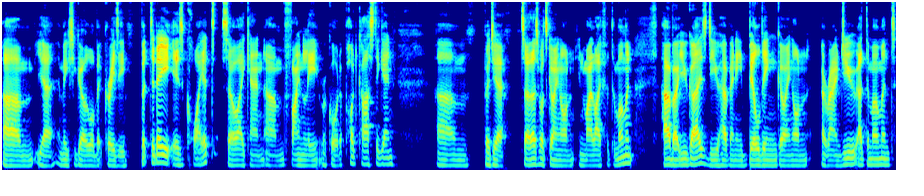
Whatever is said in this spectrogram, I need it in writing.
Um, yeah, it makes you go a little bit crazy. But today is quiet, so I can um, finally record a podcast again. Um, but yeah, so that's what's going on in my life at the moment. How about you guys? Do you have any building going on around you at the moment?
